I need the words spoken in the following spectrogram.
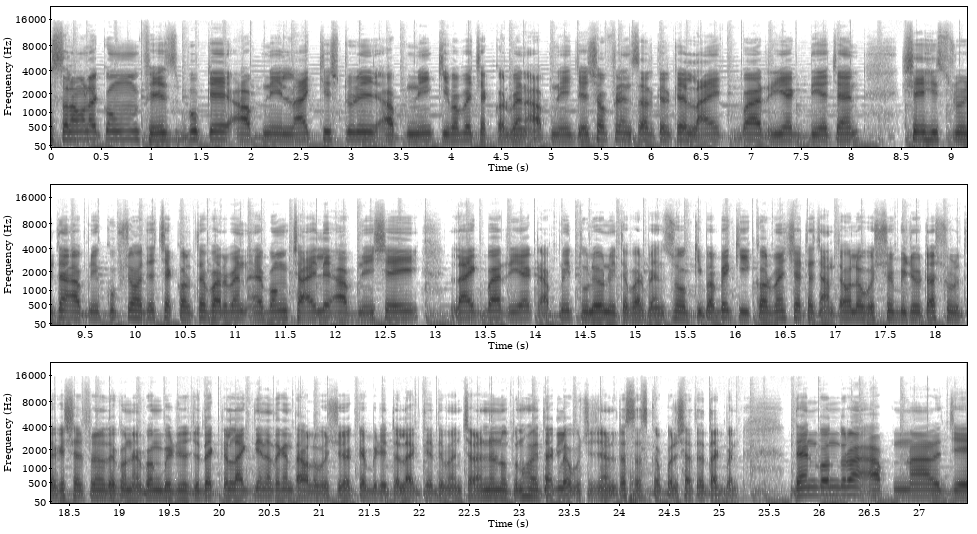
আসসালামু আলাইকুম। ফেসবুকে আপনি লাইক হিস্টোরি আপনি কীভাবে চেক করবেন? আপনি যেসব ফ্রেন্ড সার্কেলকে লাইক বা রিয়াক্ট দিয়েছেন সেই হিস্টোরিটা আপনি খুব সহজে চেক করতে পারবেন এবং চাইলে আপনি সেই লাইক বা রিয়াক্ট আপনি তুলেও নিতে পারবেন। সো কীভাবে কি করবেন সেটা জানতে হলে অবশ্যই ভিডিওটা শুরু থেকে শেষ পর্যন্ত দেখুন এবং ভিডিও যদি একটা লাইক দিয়ে না থাকেন, তাহলে অবশ্যই একটা ভিডিওতে লাইক দিয়ে দেবেন। চ্যানেলে নতুন হয়ে থাকলে অবশ্যই চ্যানেলটা সাবস্ক্রাইব করে সাথে থাকবেন। দেন বন্ধুরা, আপনার যে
